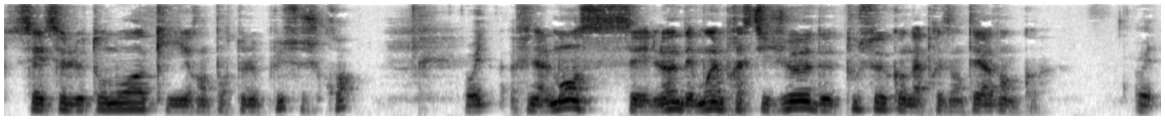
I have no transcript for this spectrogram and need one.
C'est, le tournoi qui remporte le plus, je crois. Oui. Finalement, c'est l'un des moins prestigieux de tous ceux qu'on a présentés avant, quoi. Oui.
